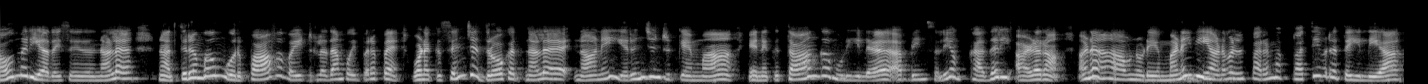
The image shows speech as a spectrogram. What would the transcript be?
அவமரியாதை செய்ததுனால நான் திரும்பவும் ஒரு பாவ வயிற்றுல தான் போய் பிறப்பேன். உனக்கு செஞ்ச துரோகத்தினால நானே எரிஞ்சுட்டு இருக்கேம்மா எனக்கு தாங்க முடியல அப்படின்னு சொல்லி அவன் கதறி அழறான். ஆனா அவனுடைய மனைவியானவள் பரம பதிவிரத்தை இல்லையா?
